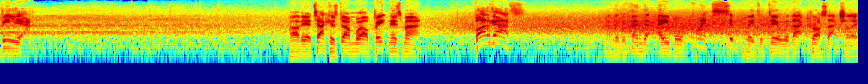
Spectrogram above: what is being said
Biglia. Oh, ah, the attacker's done well, beaten his man. Vargas! And the defender able quite simply to deal with that cross, actually.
